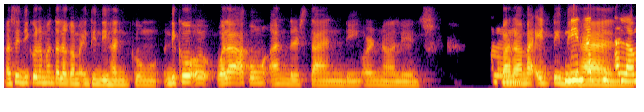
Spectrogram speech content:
Kasi hindi ko naman talaga maintindihan kung hindi ko wala akong understanding or knowledge Mm. para hindi natin maintindihan. alam,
